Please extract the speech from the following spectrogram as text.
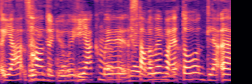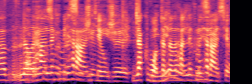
Я згадую, як ми ставили вето для е, нелегальних мігрантів для квоти нелегальних мігрантів.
